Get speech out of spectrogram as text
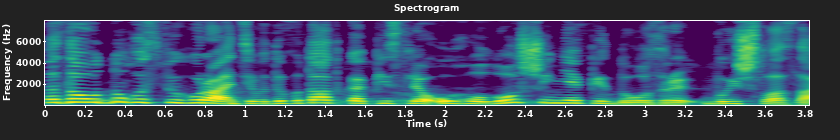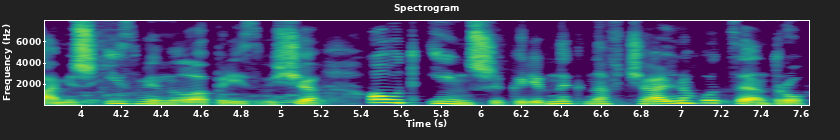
За одного з фігурантів депутатка після оголошення підозри вийшла заміж і змінила прізвище. А от інший керівник навчального центру,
